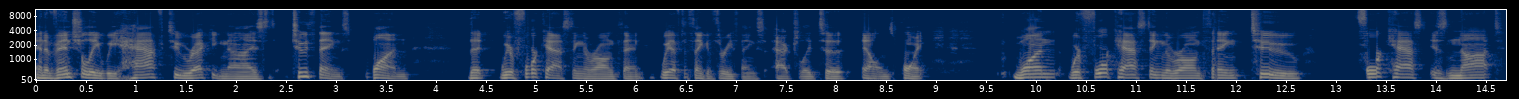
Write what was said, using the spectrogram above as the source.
And eventually we have to recognize two things. One, that we're forecasting the wrong thing. We have to think of three things, actually, to Ellen's point. One, we're forecasting the wrong thing. Two, forecast is not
